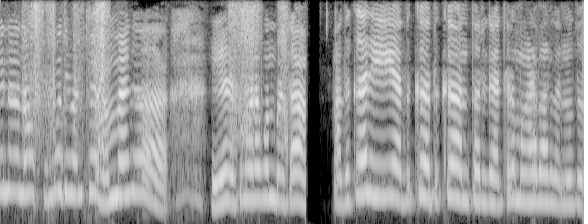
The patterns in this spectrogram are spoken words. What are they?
ಏನು ನಾವು ಸುಮ್ಮದಿವಂತ ನಮ್ಮ್ಯಾಗ ಏನು ಇದು ಮಾಡಕ್ಕೆ ಬಂದ್ಬಿಡ್ತಾ? ಅದಕ್ಕೆ ರೀ ಅದಕ್ಕೆ ಅದಕ್ಕೆ ಅಂತಾರೆ ಥರ ಮಾಡಬಾರ್ದು ಅನ್ನೋದು.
